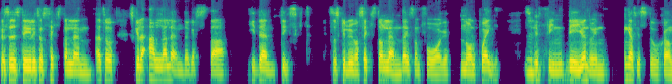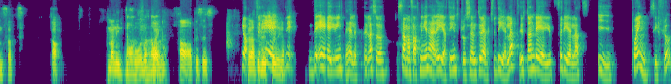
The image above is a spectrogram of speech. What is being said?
Precis, det är ju liksom 16 länder. Alltså, skulle alla länder rösta identiskt så skulle det vara 16 länder som får noll poäng. Så Mm. det, fin- det är ju ändå en, en ganska stor chans att ja, man inte Någon får något noll. poäng. Ja, precis. Ja, Men att det för blir det, är, fyra. det, det är ju inte heller, eller alltså sammanfattningen här är att det är inte procentuellt fördelat utan det är ju fördelat i poängsiffror.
